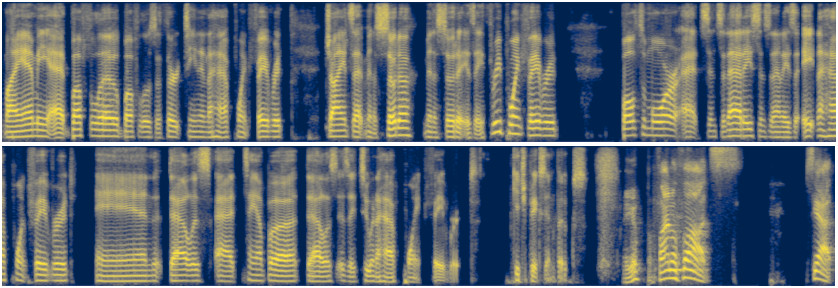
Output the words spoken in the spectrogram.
Miami at Buffalo. Buffalo's a 13 and a half point favorite. Giants at Minnesota. Minnesota is a three point favorite. Baltimore at Cincinnati. Cincinnati is an eight and a half point favorite. And Dallas at Tampa. Dallas is a two and a half point favorite. Get your picks in, folks. there you go. Final thoughts. Scott.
